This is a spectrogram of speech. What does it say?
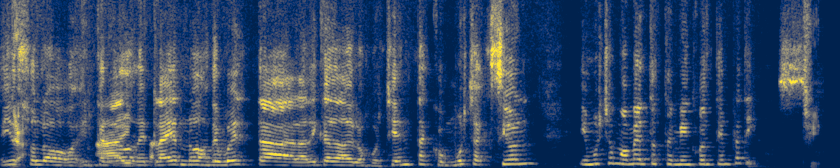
Ellos ya. son los encargados de traernos de vuelta a la década de los 80 con mucha acción y muchos momentos también contemplativos. Sí.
